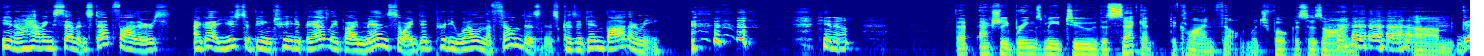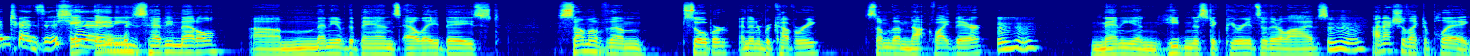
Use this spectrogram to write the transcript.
you know, having seven stepfathers, I got used to being treated badly by men, so I did pretty well in the film business because it didn't bother me. you know? that actually brings me to the second Decline film, which focuses on um, good transition, 80s heavy metal. Um, many of the bands LA based, some of them sober and in recovery, some of them not quite there. Mm-hmm. Many in hedonistic periods of their lives. Mm-hmm. I'd actually like to play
